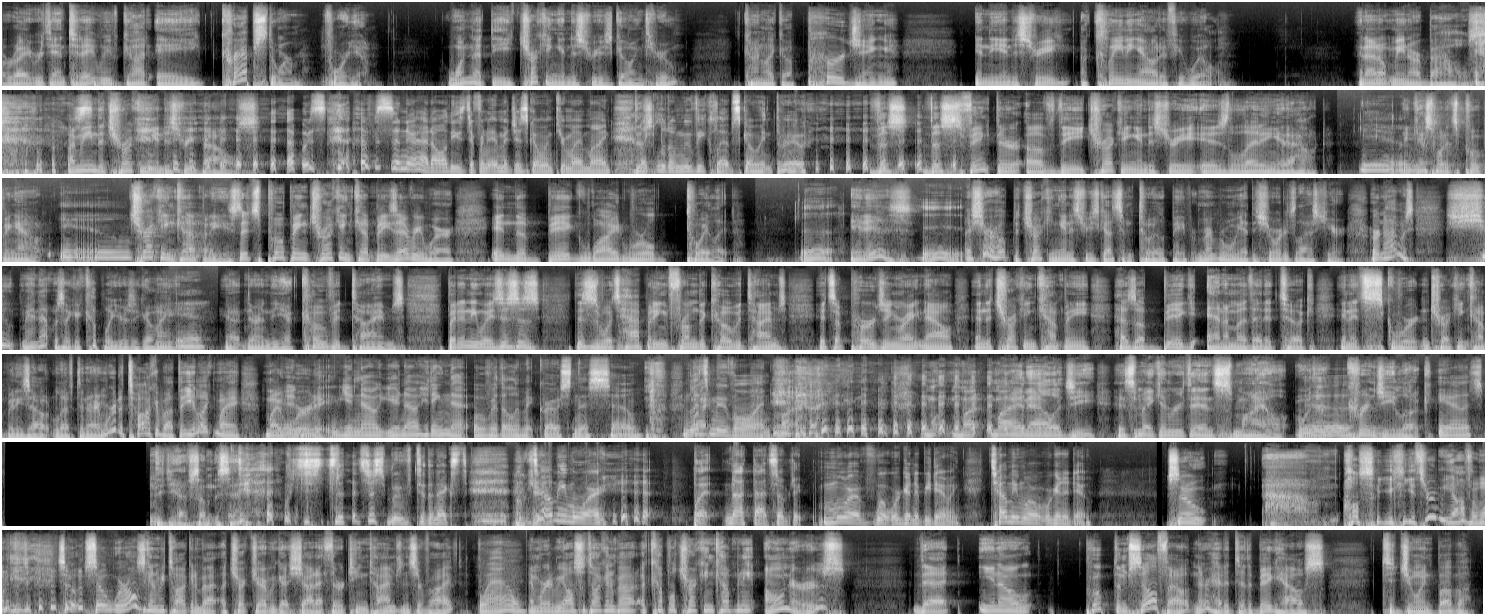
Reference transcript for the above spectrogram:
All right, Ruth Ann, today we've got a crap storm for you. One that the trucking industry is going through, kind of like a purging in the industry, a cleaning out, if you will. And I don't mean our bowels. I mean the trucking industry bowels. I was I was sitting there had all these different images going through my mind, like little movie clips going through. The, the sphincter of the trucking industry is letting it out. Yeah. And guess what it's pooping out? Trucking companies. It's pooping trucking companies everywhere in the big wide world toilet. Ugh. It is. I sure hope the trucking industry's got some toilet paper. Remember when we had the shortage last year? Or not? Was shoot, man, that was like a couple of years ago, ain't? Yeah. Yeah, during the uh, COVID times. But anyways, this is this is what's happening from the COVID times. It's a purging right now, and the trucking company has a big enema that it took, and it's squirting trucking companies out left and right. And we're going to talk about that. You like my my wording? You know, you're now hitting that over the limit grossness. So let's My- move on. my, my, my analogy is making Ruth Ann smile with a cringy look. yeah, let's Did you have something to say? let's just, let's just move to the next. Tell me more, but not that subject. More of what we're going to be doing. Tell me more what we're going to do. So, um, also, you, you threw me off. I wanted to. So, so we're also going to be talking about a truck driver who got shot at 13 times and survived, Wow. and we're going to be also talking about a couple trucking company owners that you know pooped themselves out and they're headed to the big house to join Bubba.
